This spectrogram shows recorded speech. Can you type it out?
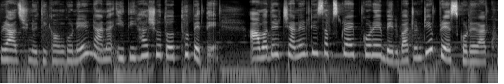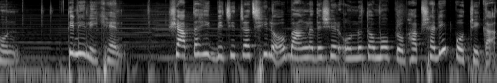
রাজনৈতিক অঙ্গনের নানা ইতিহাস ও তথ্য পেতে আমাদের চ্যানেলটি সাবস্ক্রাইব করে বেল বাটনটি প্রেস করে রাখুন। তিনি লিখেন সাপ্তাহিক বিচিত্রা ছিল বাংলাদেশের অন্যতম প্রভাবশালী পত্রিকা।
